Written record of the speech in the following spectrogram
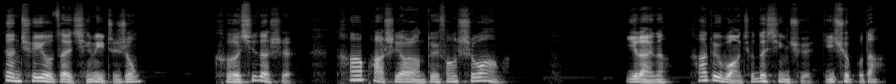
但却又在情理之中。可惜的是，他怕是要让对方失望了。一来呢？他对网球的兴趣的确不大，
